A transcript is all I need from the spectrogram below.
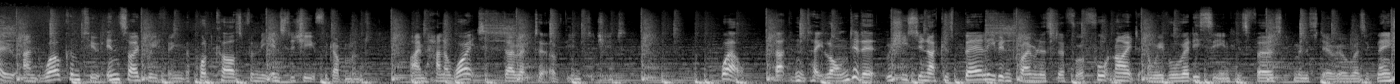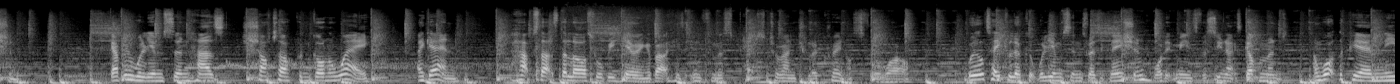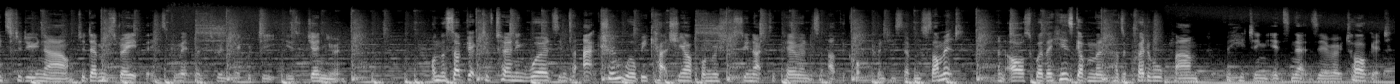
Hello, and welcome to Inside Briefing, the podcast from the Institute for Government. I'm Hannah White, Director of the Institute. Well, that didn't take long, did it? Rishi Sunak has barely been Prime Minister for a fortnight, and we've already seen his first ministerial resignation. Gavin Williamson has shut up and gone away. Again. Perhaps that's the last we'll be hearing about his infamous pet tarantula Kronos for a while. We'll take a look at Williamson's resignation, what it means for Sunak's government, and what the PM needs to do now to demonstrate that his commitment to integrity is genuine. On the subject of turning words into action, we'll be catching up on Rishi Sunak's appearance at the COP27 summit and ask whether his government has a credible plan for hitting its net zero target.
